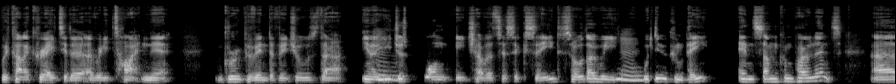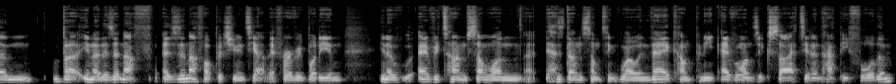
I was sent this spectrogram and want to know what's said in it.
we've kind of created a, a really tight knit group of individuals that you know mm. you just want each other to succeed. So although we mm. we do compete, in some components. Um, but you know, there's enough there's enough opportunity out there for everybody. And you know, every time someone has done something well in their company, everyone's excited and happy for them.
